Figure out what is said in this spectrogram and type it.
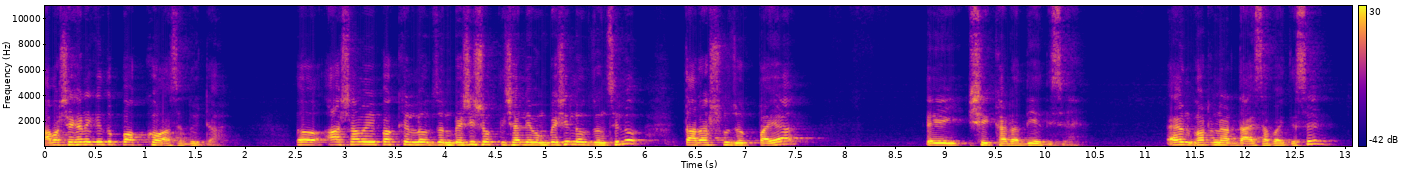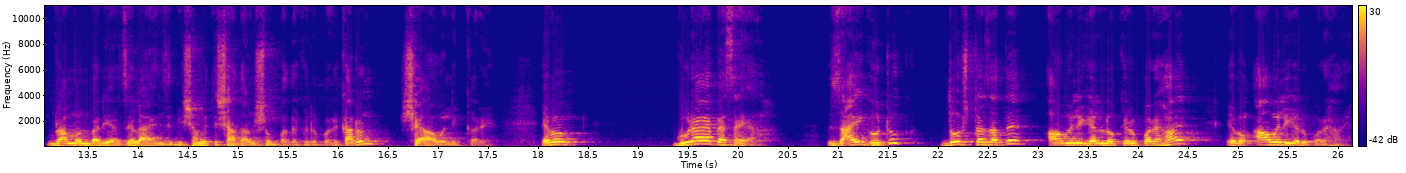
আবার সেখানে কিন্তু পক্ষ আছে দুইটা। তো আসামি পক্ষের লোকজন বেশি শক্তিশালী এবং বেশি লোকজন ছিল, তারা সুযোগ পাইয়া এই শিক্ষাটা দিয়ে দিছে। এখন ঘটনার দায় চাপাইতেছে। ব্রাহ্মণবাড়িয়া জেলা আইনজীবী সমিতি সাধারণ সম্পাদকের উপরে, কারণ সে আওয়ামী লীগ করে। এবং গুড়ায় পেঁচাইয়া যাই ঘটুক, দোষটা যাতে আওয়ামী লীগের লোকের উপরে হয় এবং আওয়ামী লীগের উপরে হয়।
